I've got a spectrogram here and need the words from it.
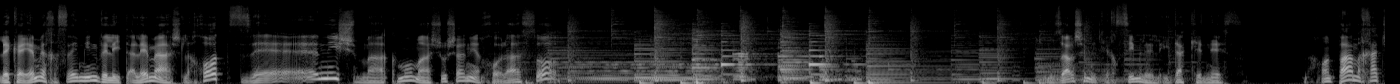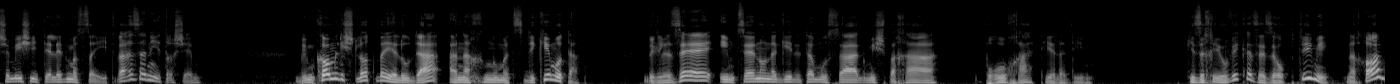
לקיים יחסי מין ולהתעלם מההשלכות, זה נשמע כמו משהו שאני יכול לעשות. מוזר שמתייחסים ללידה כנס. נכון? פעם אחת שמישהי תלד משאית, ואז אני אתרשם. במקום לשלוט בילודה, אנחנו מצדיקים אותה. בגלל זה המצאנו נגיד את המושג משפחה ברוכת ילדים. כי זה חיובי כזה, זה אופטימי, נכון?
